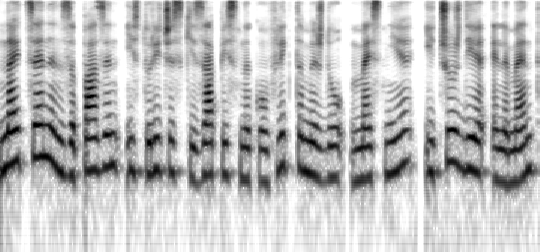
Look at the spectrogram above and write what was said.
най-ценен запазен исторически запис на конфликта между местния и чуждия елемент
